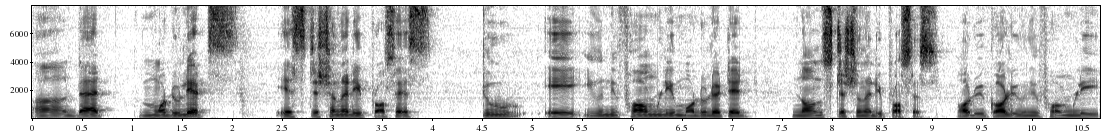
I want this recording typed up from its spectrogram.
that modulates a stationary process to a uniformly modulated non-stationary process or we call uniformly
